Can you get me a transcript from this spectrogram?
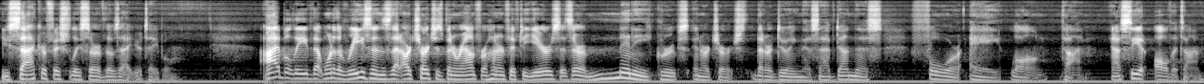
You sacrificially serve those at your table. I believe that one of the reasons that our church has been around for 150 years is there are many groups in our church that are doing this and have done this for a long time. And I see it all the time.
